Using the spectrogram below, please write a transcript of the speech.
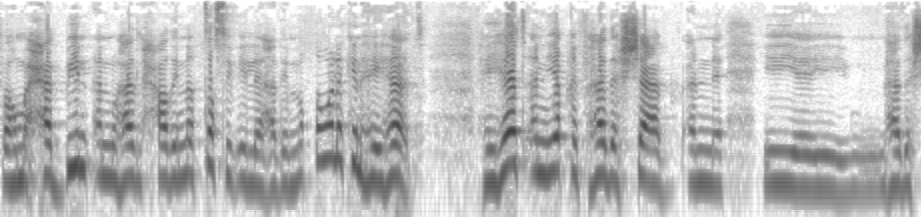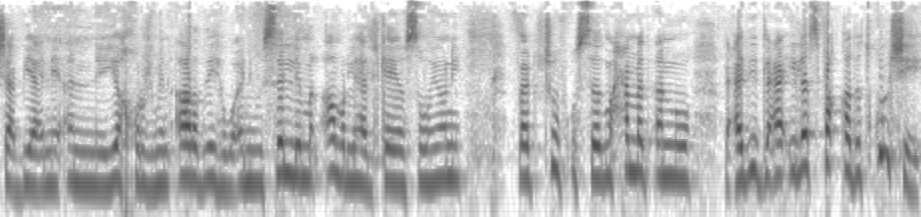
فهم حابين أن هذه الحاضنة تصل إلى هذه النقطة ولكن هيهات هيهات أن يقف هذا الشعب أن هذا الشعب يعني أن يخرج من أرضه وأن يسلم الأمر لهذا الكيان الصهيوني. فتشوف أستاذ محمد أنه العديد العائلات فقدت كل شيء.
